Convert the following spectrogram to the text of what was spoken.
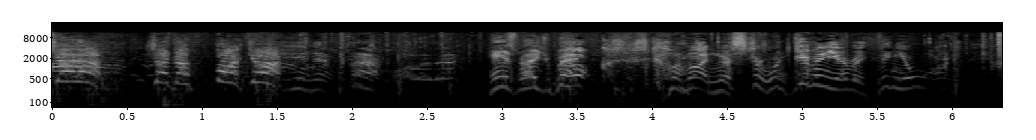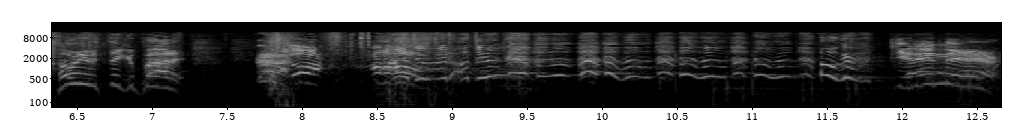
Shut up! Shut the fuck up! Hands behind your back. Oh, come on, mister. We're giving you everything you want. I Don't even think about it. I'll do it, I'll do it. Oh, God. Get in there.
